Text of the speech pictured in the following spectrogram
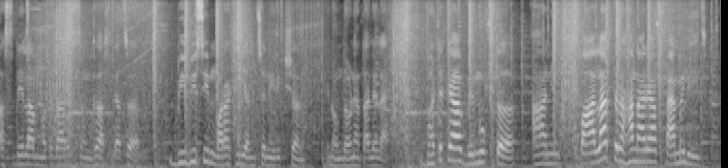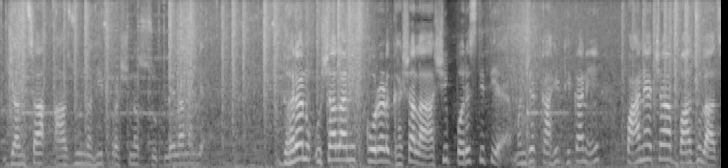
असलेला मतदारसंघ असल्याचं बी बी सी मराठी यांचं निरीक्षण नोंदवण्यात आलेलं आहे. भटक्या विमुक्त आणि पालात राहणाऱ्या फॅमिलीज ज्यांचा अजूनही प्रश्न सुटलेला नाही आहे धरण उशाला आणि कोरड घशाला अशी परिस्थिती आहे. म्हणजे काही ठिकाणी पाण्याच्या बाजूलाच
